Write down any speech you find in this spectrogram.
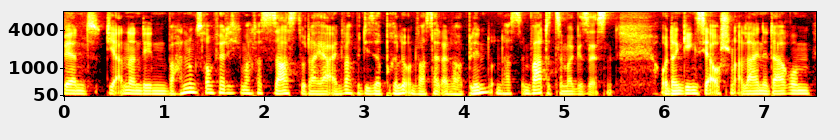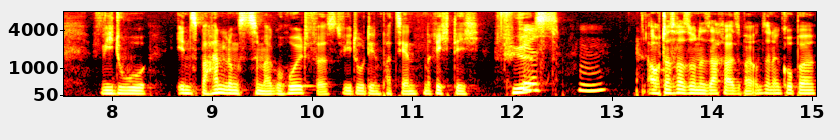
während die anderen den Behandlungsraum fertig gemacht hast, saßt du da ja einfach mit dieser Brille und warst halt einfach blind und hast im Wartezimmer gesessen. Und dann ging es ja auch schon alleine darum, wie du ins Behandlungszimmer geholt wirst, wie du den Patienten richtig führst. Hm, Auch das war so eine Sache, also bei uns in der Gruppe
